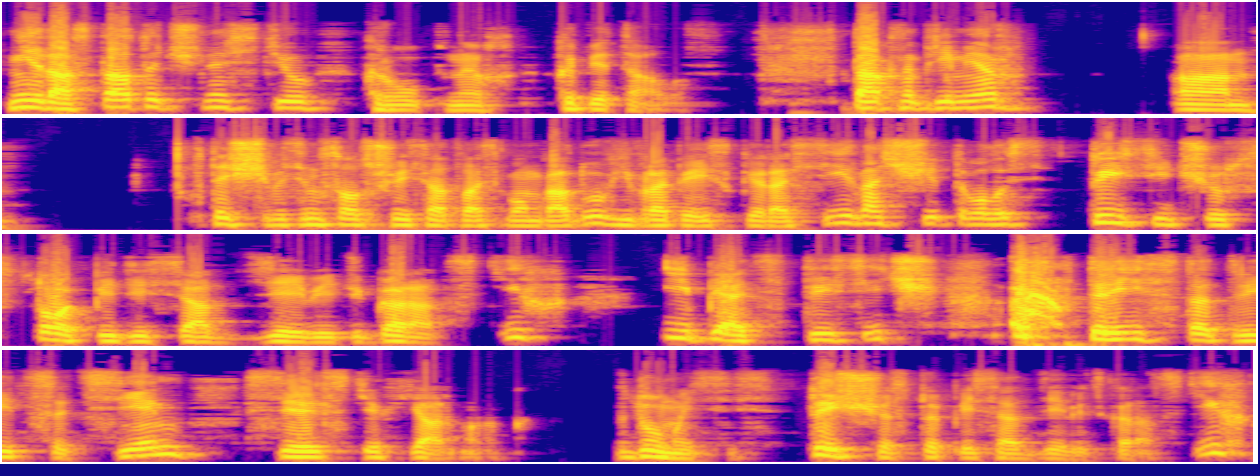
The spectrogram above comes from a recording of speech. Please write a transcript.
недостаточностью крупных капиталов. Так, например, а, 1868 году в Европейской России насчитывалось 1159 городских и 5337 сельских ярмарок. Вдумайтесь, 1159 городских,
